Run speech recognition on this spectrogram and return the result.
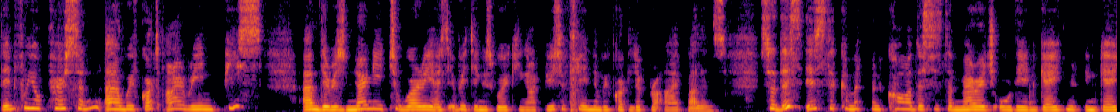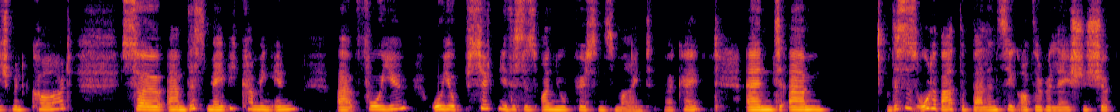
Then for your person, uh, we've got Irene Peace. Um, there is no need to worry as everything is working out beautifully. And then we've got Libra Eye Balance. So this is the commitment card. This is the marriage or the engagement engagement card. So um, this may be coming in uh, for you, or you're certainly this is on your person's mind. Okay, and um, this is all about the balancing of the relationship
